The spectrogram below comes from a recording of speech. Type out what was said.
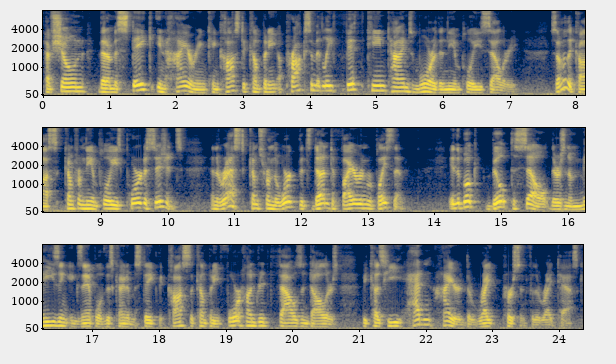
have shown that a mistake in hiring can cost a company approximately 15 times more than the employee's salary. Some of the costs come from the employee's poor decisions, and the rest comes from the work that's done to fire and replace them. In the book Built to Sell, there's an amazing example of this kind of mistake that cost the company $400,000 because he hadn't hired the right person for the right task.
